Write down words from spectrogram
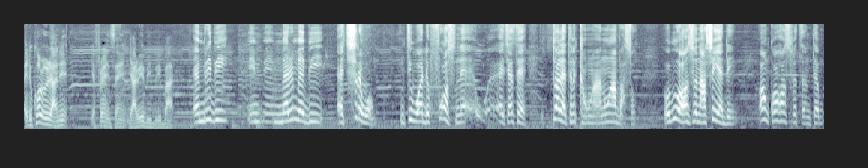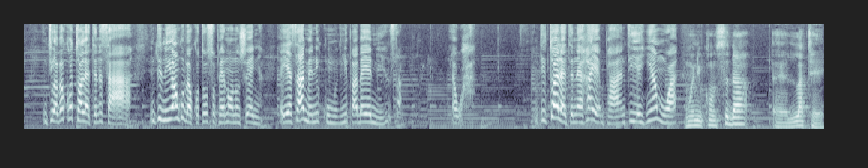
ɛde kɔrɔra ne yɛfrɛ nsɛn yare bebree ba. mmiri bi mmarima bi ɛkyerɛ wɔn nti wɔde force ne ɛkyɛ sɛ toilet no ka wɔn ano aba so obi wɔ nso n'aso yɛ den ɔnkɔ hospital ntam nti ɔbɛkɔ toilet no saa. Nti ne yɔnko bɛkoto so pɛ na ɔno nso anya. Ɛyɛ saa mɛ ne kum nipa bɛyɛ mmiɛnsa. Ɛwɔ ha. Nti toilet na ɛha yɛn paa nti yɛhia mmoa. when you consider uh, Larteh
